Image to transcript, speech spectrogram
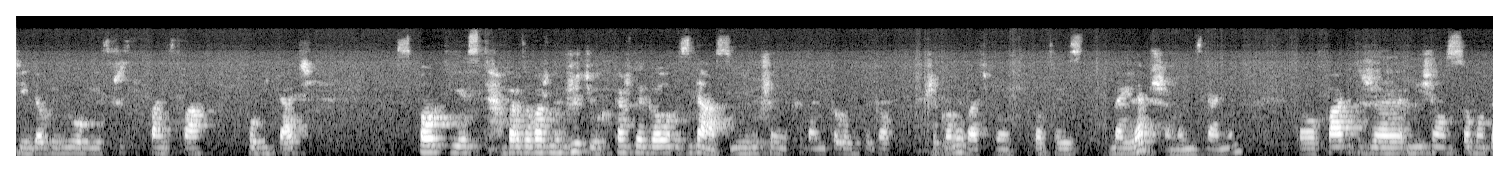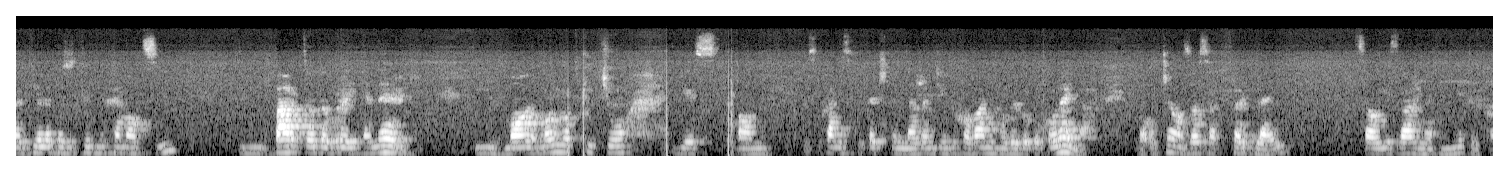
Dzień dobry, miło mi jest wszystkich Państwa powitać. Sport jest bardzo ważny w życiu każdego z nas i nie muszę chyba nikogo do tego przekonywać, bo to, co jest najlepsze moim zdaniem, to fakt, że niesią z sobą tak wiele pozytywnych emocji i bardzo dobrej energii. I w mo moim odczuciu jest on niesłychanie skutecznym narzędziem wychowania młodego pokolenia, bo uczy on zasad fair play, co jest ważne nie tylko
